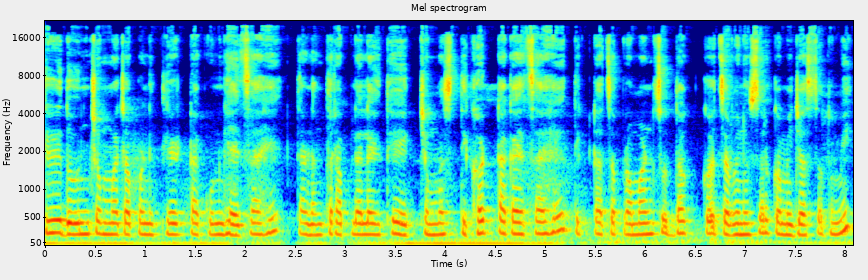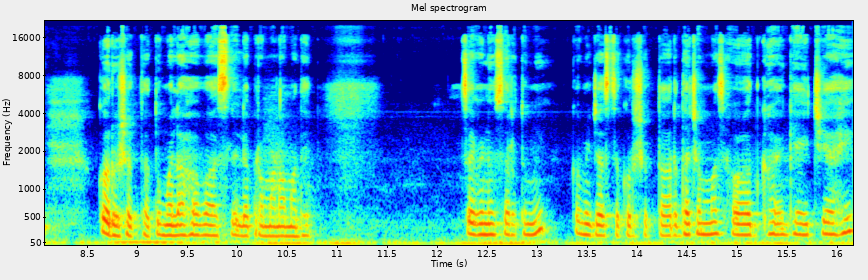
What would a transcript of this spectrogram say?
तीळ दोन चम्मच आपण इथले टाकून घ्यायचं आहे. त्यानंतर आपल्याला इथे एक चम्मच तिखट टाकायचं आहे. तिखटाचं प्रमाणसुद्धा क चवीनुसार कमी जास्त तुम्ही करू शकता. तुम्हाला हवं असलेल्या प्रमाणामध्ये. चवीनुसार तुम्ही कमी जास्त करू शकता. अर्धा चम्मच हळद घ घ्यायची आहे.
